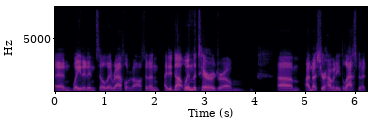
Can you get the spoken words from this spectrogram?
and waited until they raffled it off, and then I did not win the Terrordrome. Um, I'm not sure how many last minute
